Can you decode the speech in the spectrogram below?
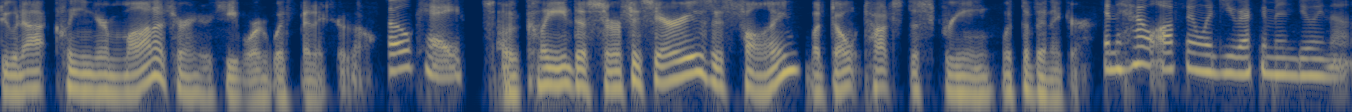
Do not clean your monitor and your keyboard with vinegar though. Okay. So clean the surface areas is fine, but don't touch the screen with the vinegar. And how often would you recommend doing that?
